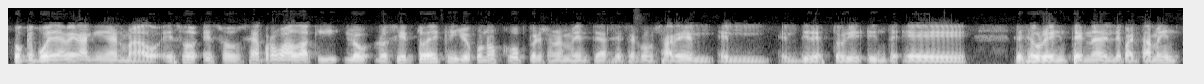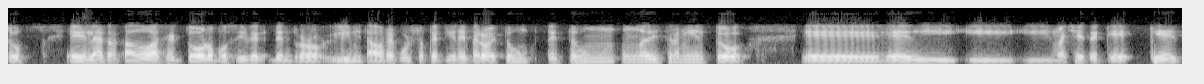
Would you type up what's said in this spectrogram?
Porque puede haber alguien armado. Eso eso se ha probado aquí. Lo, lo cierto es que yo conozco personalmente a César González, el, el, el director eh, de seguridad interna del departamento. Él ha tratado de hacer todo lo posible dentro de los limitados recursos que tiene, pero esto es un, esto es un, un adiestramiento, eh, Eddie y, Machete, que, que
